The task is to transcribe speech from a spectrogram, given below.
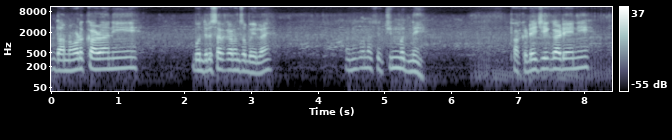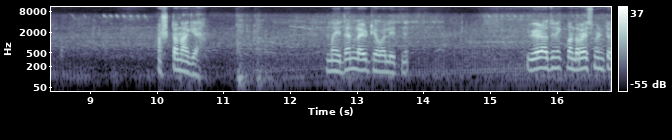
दानवाड काळ आणि बोंद्रे सरकारांचा बैल आहे. आणि कोणा सचिन मधने फाकड्याची गाडी आणि आणि अष्टानाग्या. मैदान लाईव्ह ठेवायला येत नाही. वेळ अजून एक पंधरा वीस मिनटं.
